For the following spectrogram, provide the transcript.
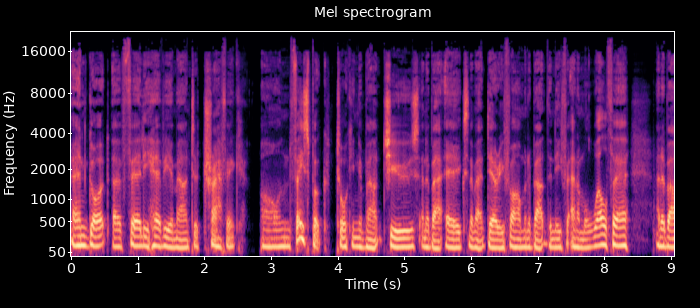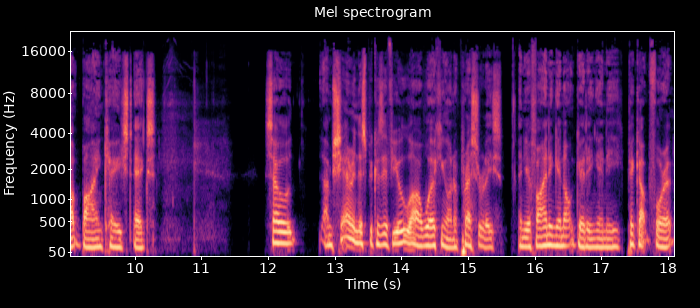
and got a fairly heavy amount of traffic on Facebook talking about Chew's and about eggs and about dairy farm and about the need for animal welfare and about buying caged eggs. So I'm sharing this because if you are working on a press release and you're finding you're not getting any pickup for it,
